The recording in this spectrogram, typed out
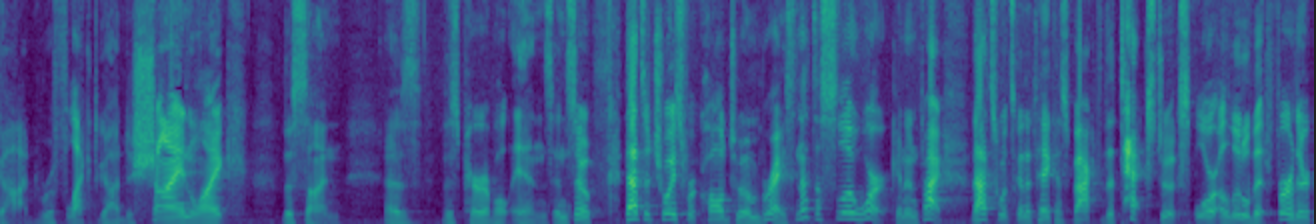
God, reflect God, to shine like the sun, as this parable ends. And so that's a choice we're called to embrace. And that's a slow work. And in fact, that's what's going to take us back to the text to explore a little bit further,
